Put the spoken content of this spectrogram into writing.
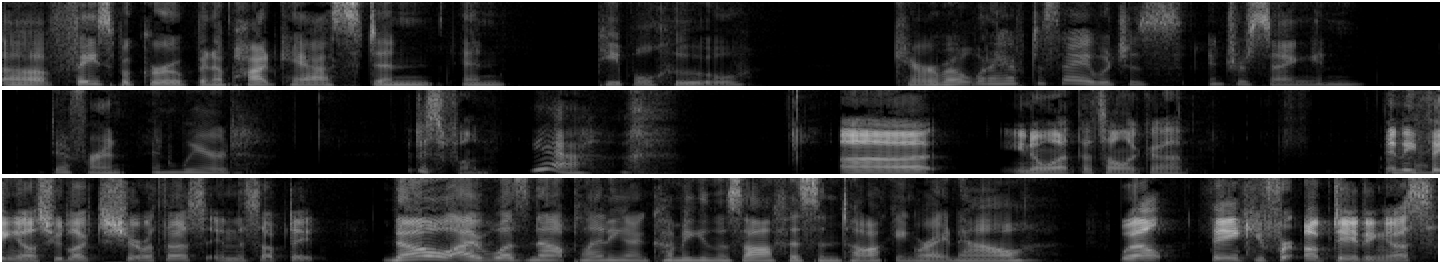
a facebook group and a podcast and and people who care about what i have to say which is interesting and different and weird It is fun. yeah Uh, you know what? That's all I got. Anything else you'd like to share with us in this update? no i was not planning on coming in this office and talking right now Well, thank you for updating us.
